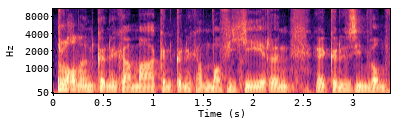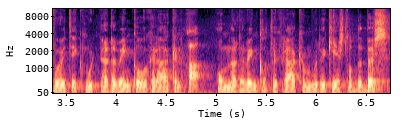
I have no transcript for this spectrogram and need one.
plannen kunnen gaan maken, kunnen gaan navigeren, kunnen zien van bijvoorbeeld ik moet naar de winkel geraken. Ah, om naar de winkel te geraken moet ik eerst op de bus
